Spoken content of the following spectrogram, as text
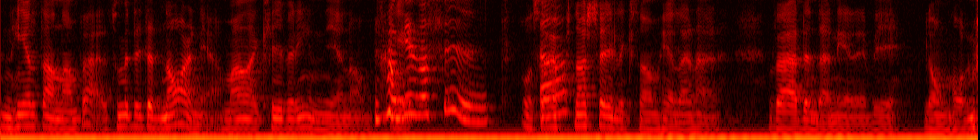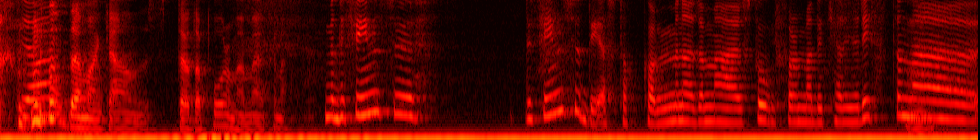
en helt annan värld. Som ett litet Narnia. Man kliver in genom. Åh gud vad fint! och så ja. öppnar sig liksom hela den här världen där nere vid Långholm. Ja. där man kan stöta på de här människorna. Men det finns ju det finns ju det i Stockholm. Jag menar, de här spolformade karriäristerna Mm.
